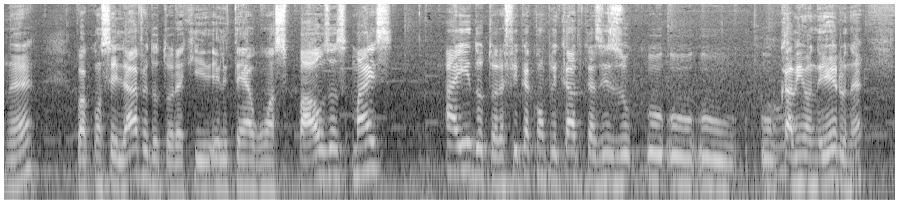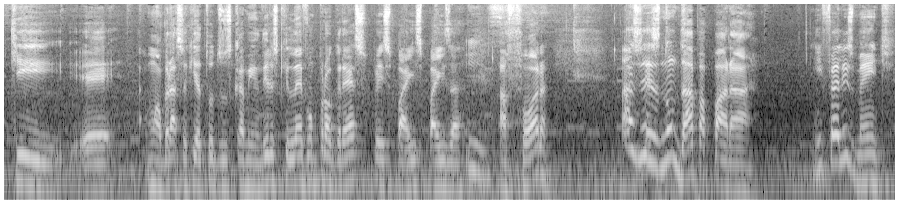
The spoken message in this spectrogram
né? O aconselhável, doutora, é que ele tem algumas pausas, mas aí, doutora, fica complicado que às vezes o, o, o, o, caminhoneiro, né? Que é, um abraço aqui a todos os caminhoneiros que levam progresso para esse país, país a- afora. Às vezes não dá para parar, infelizmente.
